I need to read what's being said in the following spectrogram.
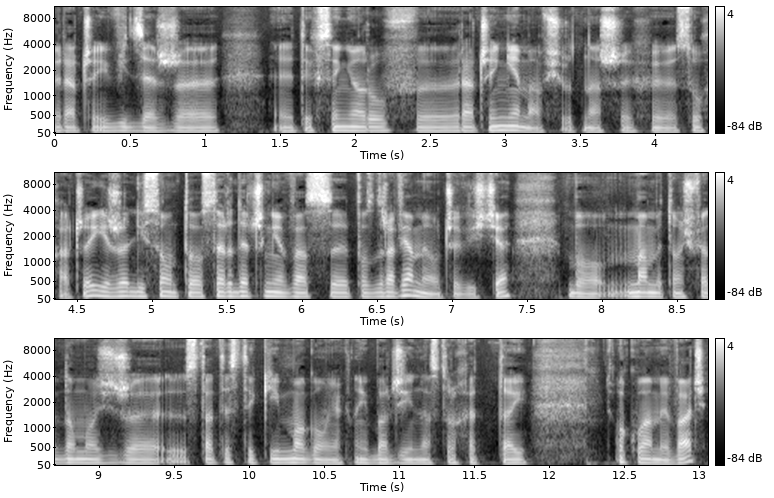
e, raczej widzę, że e, tych seniorów raczej nie ma wśród naszych słuchaczy. Jeżeli są, to serdecznie Was pozdrawiamy oczywiście, bo mamy tą świadomość, że statystyki mogą jak najbardziej nas trochę tutaj okłamywać.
